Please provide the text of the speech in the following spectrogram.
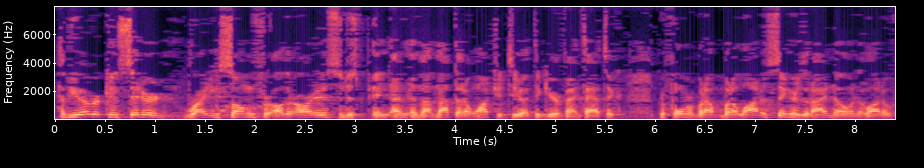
Have you ever considered writing songs for other artists and just and, and not that I want you to. I think you're a fantastic performer, but I'm, but a lot of singers that I know and a lot of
